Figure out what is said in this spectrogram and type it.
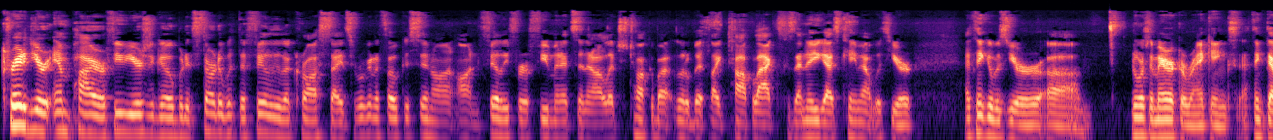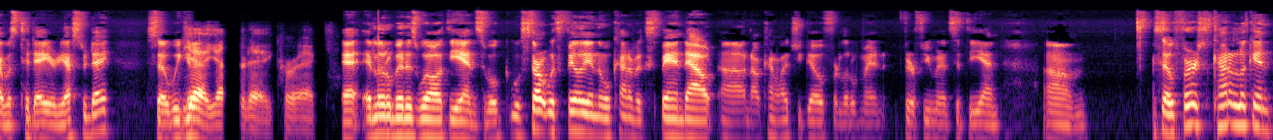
created your empire a few years ago, but it started with the Philly lacrosse site. So we're going to focus in on on Philly for a few minutes, and then I'll let you talk about a little bit like Top Lax because I know you guys came out with your, I think it was your um, North America rankings. I think that was today or yesterday. So we can, Yeah, yesterday, correct. a, a little bit as well at the end. So we'll we'll start with Philly, and then we'll kind of expand out, uh, and I'll kind of let you go for a little minute for a few minutes at the end. Um, so first, kind of looking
